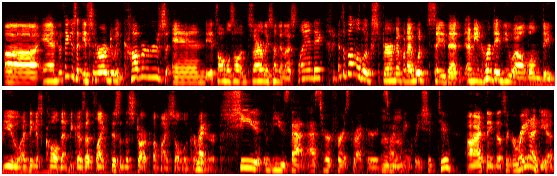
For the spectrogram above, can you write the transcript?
Uh, and the thing is, it's her doing covers, and it's almost entirely sung in Icelandic. It's a fun little experiment, but I wouldn't say that. I mean, her debut album, debut, I think it's called that because that's like this is the start of my solo career. Right. career. She views that as her first record, so Mm-hmm. I think we should too. I think that's a great idea.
